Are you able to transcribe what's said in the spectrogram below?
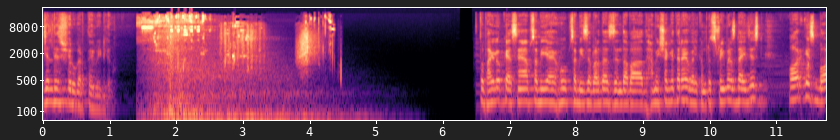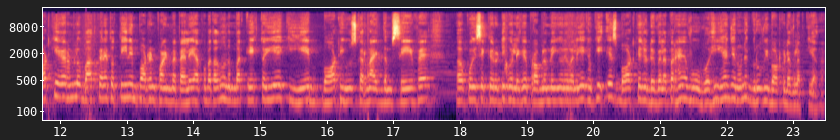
जल्दी से शुरू करते हैं वीडियो तो भाई लोग, कैसे हैं आप सभी? आई होप सभी ज़बरदस्त, जिंदाबाद, हमेशा की तरह। वेलकम टू स्ट्रीमर्स डाइजेस्ट और इस बॉट की अगर हम लोग बात करें तो तीन इंपॉर्टेंट पॉइंट मैं पहले ही आपको बता दूँ। नंबर एक तो ये कि ये बॉट यूज़ करना एकदम सेफ़ है। और कोई सिक्योरिटी को लेकर प्रॉब्लम नहीं होने वाली है, क्योंकि इस बॉट के जो डेवलपर हैं, वो वही हैं जिन्होंने ग्रूवी बॉट को डेवलप किया था।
